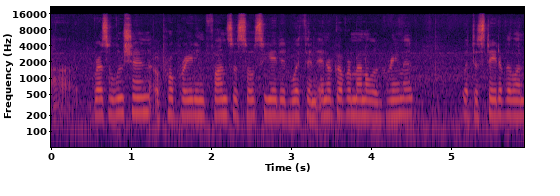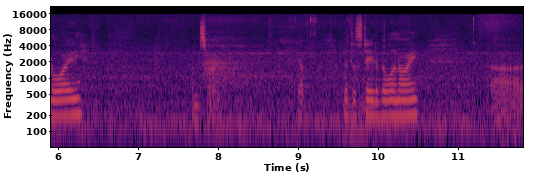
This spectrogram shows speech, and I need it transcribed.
uh, resolution appropriating funds associated with an intergovernmental agreement with the state of Illinois. I'm sorry. Yep, with the state of Illinois. uh,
